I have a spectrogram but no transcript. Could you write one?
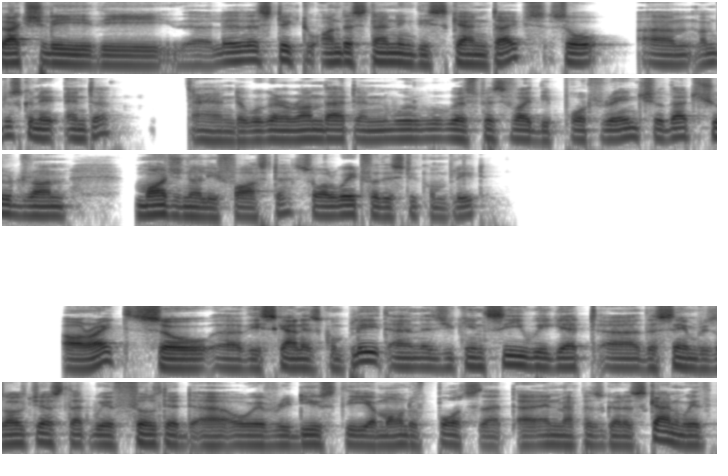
to actually the, the let's stick to understanding the scan types. So um, I'm just going to enter and we're going to run that and we'll, we'll specify the port range so that should run marginally faster. So I'll wait for this to complete. All right. So uh, the scan is complete. And as you can see we get uh, the same result just that we've filtered uh, or we've reduced the amount of ports that uh, nmap is going to scan with.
